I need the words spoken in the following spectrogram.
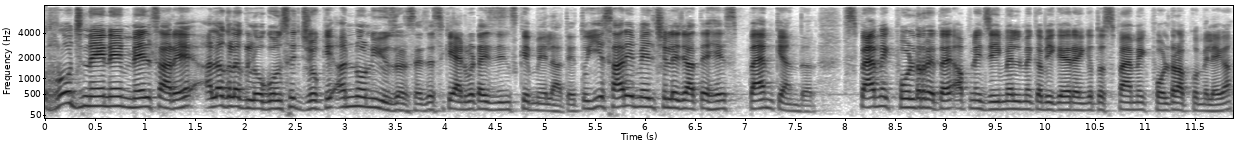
रोज नए नए मेल्स आ रहे हैं अलग अलग लोगों से जो कि अननोन यूज़र्स है, जैसे कि एडवर्टाइजिंग्स के मेल आते हैं तो ये सारे मेल चले जाते हैं स्पैम के अंदर स्पैम एक फोल्डर रहता है, अपने जी में कभी गए रहेंगे तो स्पैम एक फोल्डर आपको मिलेगा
